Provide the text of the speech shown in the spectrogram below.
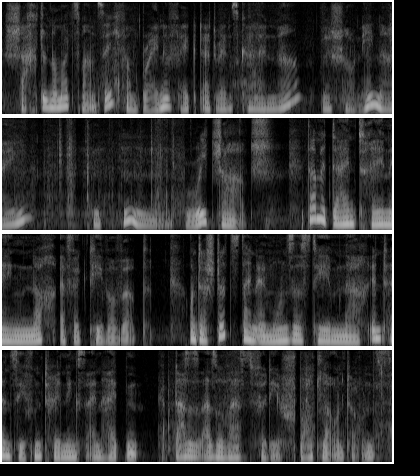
Schachtel Nummer 20 vom Brain Effect Adventskalender. Wir schauen hinein. Mhm. Recharge. Damit dein Training noch effektiver wird. Unterstützt dein Immunsystem nach intensiven Trainingseinheiten. Das ist also was für die Sportler unter uns.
